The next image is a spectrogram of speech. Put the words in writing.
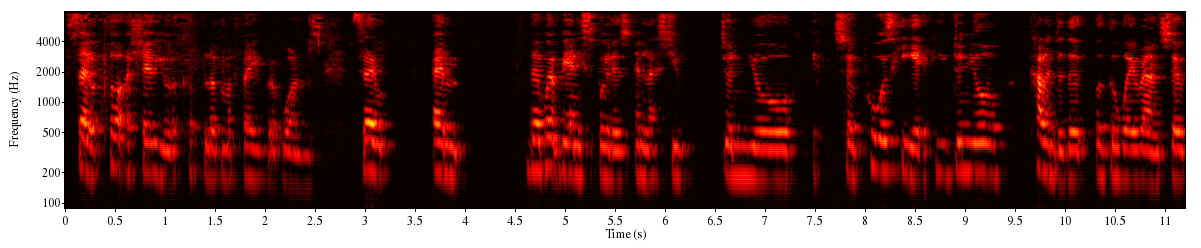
So I thought I'd show you a couple of my favourite ones. So um, there won't be any spoilers unless you've done your if so pause here if you've done your calendar the other way around so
